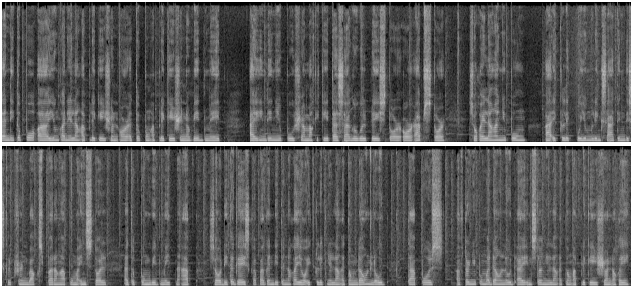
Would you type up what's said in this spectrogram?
Then dito po uh, yung kanilang application or ito pong application na Vidmate ay hindi niyo po siya makikita sa Google Play Store or App Store. So kailangan niyo pong uh, i-click po yung link sa ating description box para nga po ma-install ito pong Vidmate na app. So, dito guys, kapag andito na kayo, i-click nyo lang itong download. Tapos, after nyo pong ma-download ay install nyo lang itong application, okay?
